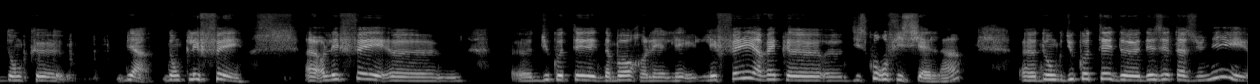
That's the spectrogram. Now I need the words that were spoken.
donc, bien, donc les faits. Alors, les faits, euh, du côté d'abord les, faits avec euh, discours officiel. Hein. Euh, donc du côté des États-Unis,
